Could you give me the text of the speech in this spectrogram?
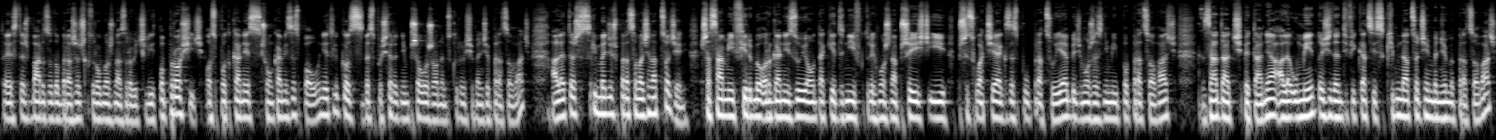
To jest też bardzo dobra rzecz, którą można zrobić, czyli poprosić o spotkanie z członkami zespołu, nie tylko z bezpośrednim przełożonym, z którym się będzie pracować, ale też z kim będziesz pracować na co dzień. Czasami firmy organizują takie dni, w których można przyjść i przysłać się, jak zespół pracuje, być może z nimi popracować, zadać pytania, ale umiejętność identyfikacji, z kim na co dzień będziemy potrzebujemy pracować,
